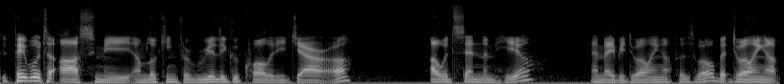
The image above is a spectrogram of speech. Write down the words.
if people were to ask me I'm looking for really good quality Jarrah, I would send them here and maybe Dwellingup as well. But Dwellingup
